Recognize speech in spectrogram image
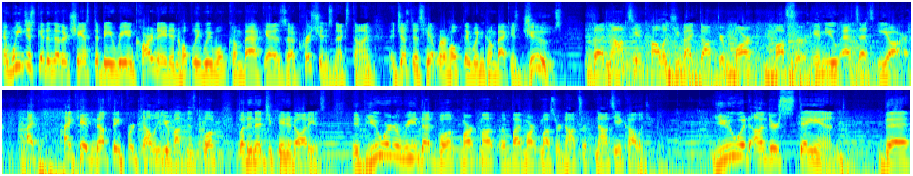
And we just get another chance to be reincarnated, and hopefully we won't come back as uh, Christians next time, just as Hitler hoped they wouldn't come back as Jews. The Nazi Ecology by Dr. Mark Musser, M U S S E R. I, I get nothing for telling you about this book, but an educated audience. If you were to read that book, Mark, uh, by Mark Musser, Nazi, Nazi Ecology, you would understand that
